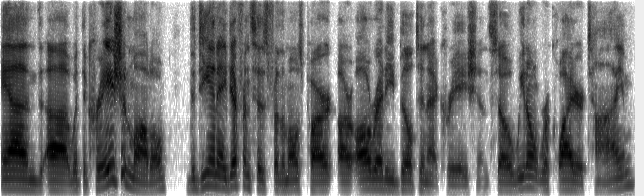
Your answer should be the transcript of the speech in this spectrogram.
And uh, with the creation model, the DNA differences, for the most part, are already built in at creation. So we don't require time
